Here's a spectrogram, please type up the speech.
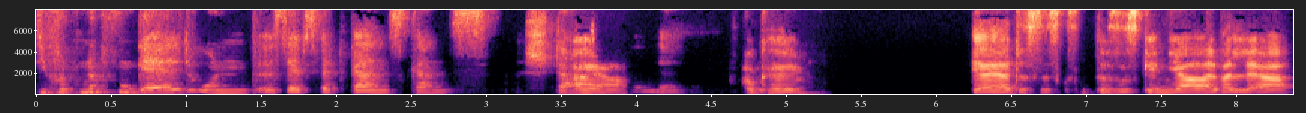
Die verknüpfen Geld und äh, Selbstwert ganz, ganz stark. Ah, ja. Okay. Ja, ja, das ist, das ist genial, weil er,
